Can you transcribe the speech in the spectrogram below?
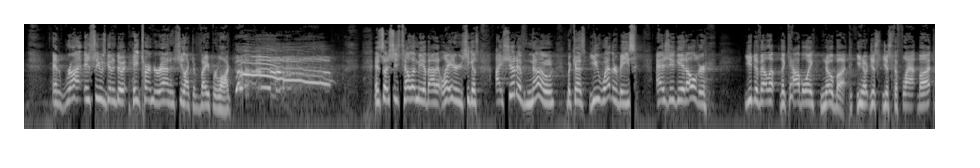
and right as she was going to do it he turned around and she like to vapor locked ah! and so she's telling me about it later and she goes i should have known because you Weatherbees, as you get older you develop the cowboy no butt, you know, just, just the flat butt.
